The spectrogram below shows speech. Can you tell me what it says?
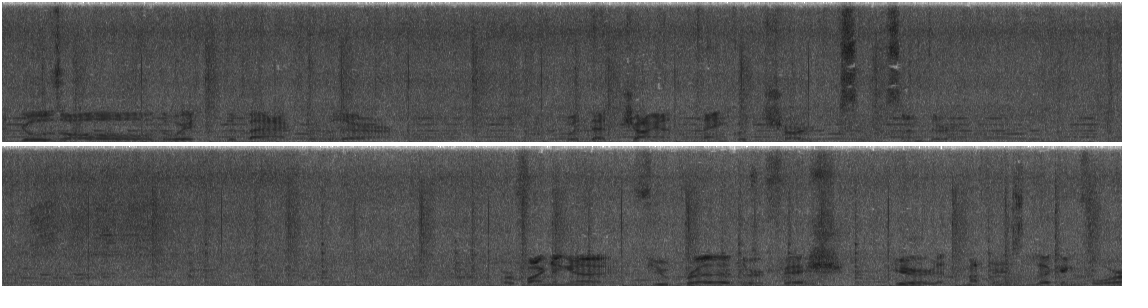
it goes all the way to the back over there with that giant tank with sharks in the center. We're finding a few predator fish here that Martin is looking for.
